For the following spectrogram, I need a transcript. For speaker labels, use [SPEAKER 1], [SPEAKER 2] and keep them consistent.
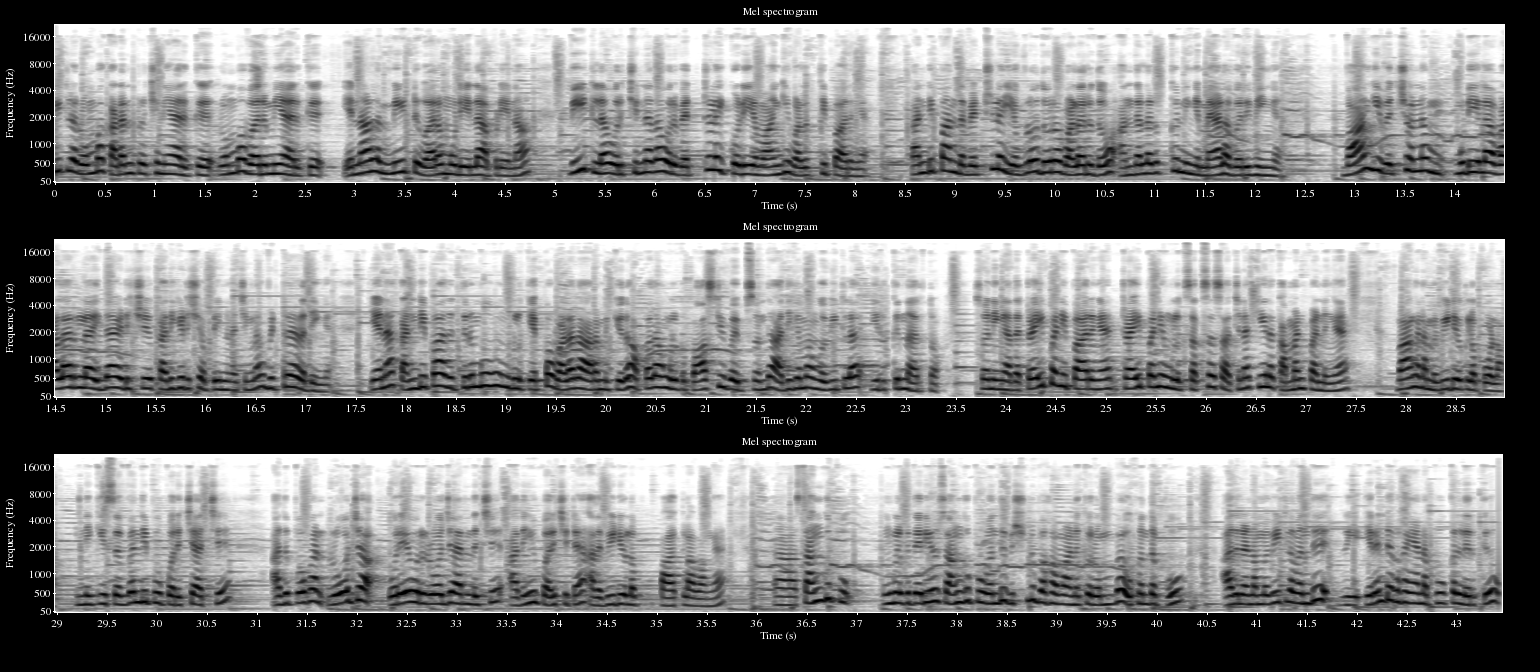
[SPEAKER 1] வீட்டில் ரொம்ப கடன் பிரச்சனையாக இருக்குது ரொம்ப வறுமையாக இருக்குது என்னால் மீட்டு வர முடியல அப்படின்னா வீட்டில் ஒரு சின்னதாக ஒரு வெற்றிலை கொடியை வாங்கி வளர்த்தி பாருங்கள் கண்டிப்பாக அந்த வெற்றிலை எவ்வளோ தூரம் வளருதோ அந்தளவுக்கு நீங்கள் மேலே வருவீங்க. வாங்கி வச்சோன்னே முடியல வளரல இதாகிடுச்சு கருகிடுச்சு அப்படின்னு நினச்சிங்கன்னா விட்டுறாதீங்க. ஏன்னா கண்டிப்பாக அது திரும்பவும் உங்களுக்கு எப்போ வளர ஆரம்பிக்குதோ அப்போ தான் உங்களுக்கு பாசிட்டிவ் வைப்ஸ் வந்து அதிகமாக உங்கள் வீட்டில் இருக்குதுன்னு அர்த்தம். ஸோ நீங்கள் அதை ட்ரை பண்ணி பாருங்கள் ட்ரை பண்ணி உங்களுக்கு சக்ஸஸ் ஆச்சுன்னா கீழே கமெண்ட் பண்ணுங்கள் வாங்க நம்ம வீடியோக்குள்ளே போகலாம் இன்றைக்கி செவ்வந்தி பூ பறிச்சாச்சு. அது போக ரோஜா ஒரே ஒரு ரோஜா இருந்துச்சு. அதையும் பறிச்சிட்டேன். அதை வீடியோவில் பார்க்கலாம் வாங்க. சங்குப்பூ உங்களுக்கு தெரியும் சங்குப்பூ வந்து விஷ்ணு பகவானுக்கு ரொம்ப உகந்த பூ. அதில் நம்ம வீட்டில் வந்து இரண்டு வகையான பூக்கள் இருக்குது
